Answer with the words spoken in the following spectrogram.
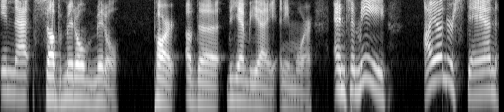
in that sub middle middle part of the the NBA anymore. And to me, I understand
